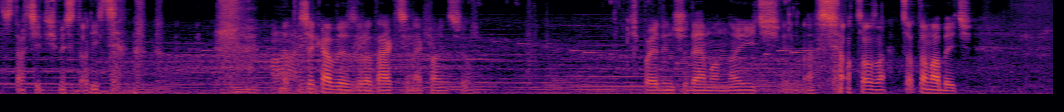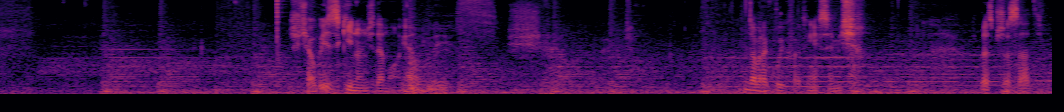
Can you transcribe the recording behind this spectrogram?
Straciliśmy stolicę. No to ciekawy zwrot akcji na końcu. Jakiś pojedynczy demon, no idź. No, co, co, za, co to ma być? Czy chciałbyś zginąć, demonie? Dobra, quick nie chce mi się. Bez przesady.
